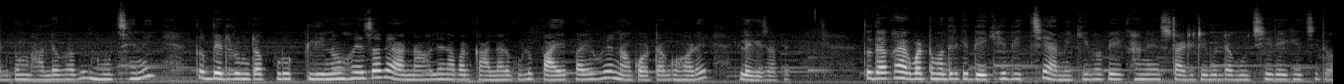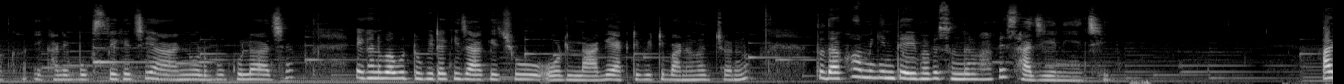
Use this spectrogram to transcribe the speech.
একদম ভালোভাবে মুছে নিই। তো বেডরুমটা পুরো ক্লিনও হয়ে যাবে আর না হলে আবার কালারগুলো পায়ে পায়ে হয়ে না গোটা ঘরে লেগে যাবে। তো দেখো একবার তোমাদেরকে দেখিয়ে দিচ্ছি। আমি কীভাবে এখানে স্টাডি টেবিলটা গুছিয়ে রেখেছি। তো এখানে বুকস রেখেছি আর নোটবুকগুলো আছে। এখানে বাবু টুকিটাকি যা কিছু ওর লাগে অ্যাক্টিভিটি বানানোর জন্য। তো দেখো আমি কিন্তু এইভাবে সুন্দরভাবে সাজিয়ে নিয়েছি। আর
